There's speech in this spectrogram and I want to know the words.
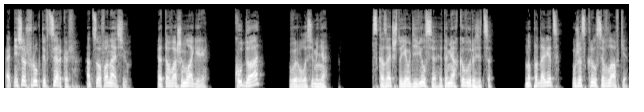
«Отнесешь фрукты в церковь, отцу Афанасию. Это в вашем лагере». «Куда?» – вырвалось у меня. Сказать, что я удивился, это мягко выразиться. Но продавец уже скрылся в лавке,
